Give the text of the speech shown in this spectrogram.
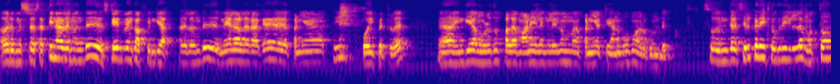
அவர் மிஸ்டர் சத்யநாதன் வந்து ஸ்டேட் பேங்க் ஆஃப் இந்தியா அதில் வந்து மேலாளராக பணியாற்றி ஓய்வு பெற்றவர். இந்தியா முழுதும் பல மாநிலங்களிலும் பணியாற்றிய அனுபவம் அவருக்கு உண்டு. ஸோ இந்த சிறுகதை தொகுதியில் மொத்தம்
